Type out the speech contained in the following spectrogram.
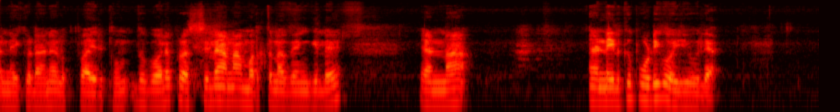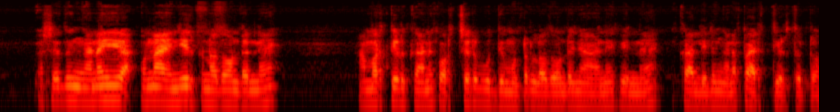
എണ്ണയ്ക്ക് ഇടാൻ എളുപ്പമായിരിക്കും ഇതുപോലെ പ്രസ്സിലാണ് അമർത്തണതെങ്കിൽ എണ്ണ എണ്ണയിലേക്ക് പൊടി കൊയ്യൂല. പക്ഷെ ഇത് ഇങ്ങനെ ഈ ഒന്ന് അയഞ്ഞിരിക്കണത് കൊണ്ട് തന്നെ അമർത്തിയെടുക്കാൻ കുറച്ചൊരു ബുദ്ധിമുട്ടുള്ളതുകൊണ്ട് ഞാൻ പിന്നെ കല്ലിൽ ഇങ്ങനെ പരത്തിയെടുത്തിട്ടോ.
